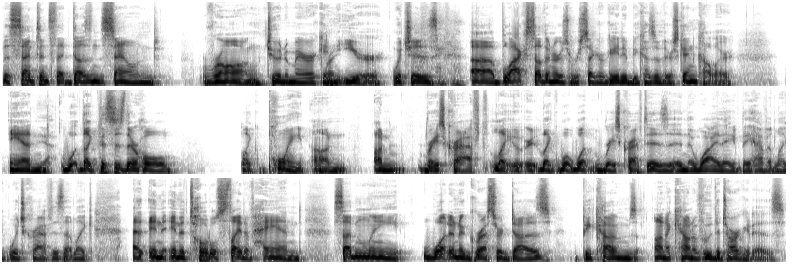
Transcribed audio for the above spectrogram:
the sentence that doesn't sound wrong to an American Right. ear, which is uh, black Southerners were segregated because of their skin color, and Yeah. what, like this is their whole like point on on racecraft, like like what what racecraft is and then why they they have it like witchcraft is that like in in a total sleight of hand, suddenly what an aggressor does becomes on account of who the target is.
